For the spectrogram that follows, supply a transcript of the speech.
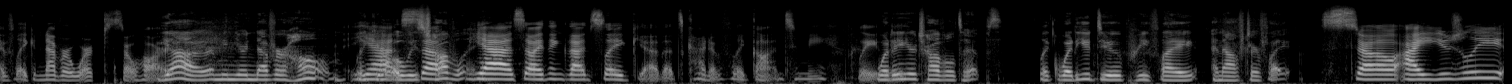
I've like never worked so hard. yeah i mean you're never home like you're always so, traveling Yeah, so I think that's like yeah, that's kind of like gotten to me lately. What are your travel tips? Like, what do you do pre flight and after flight? So I usually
